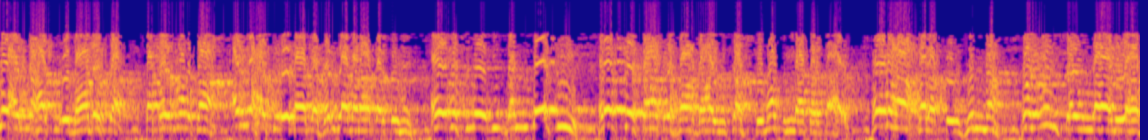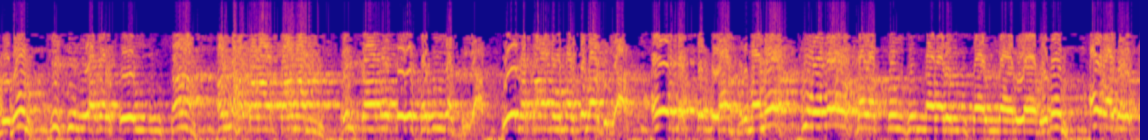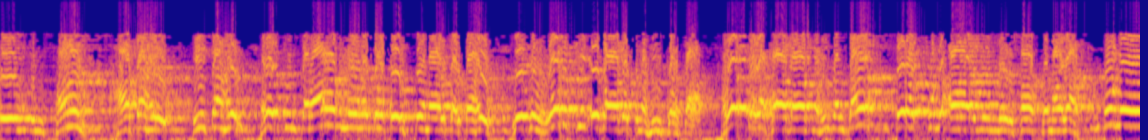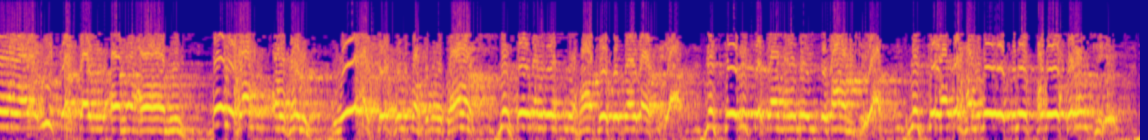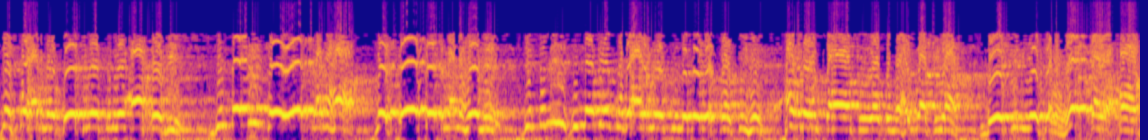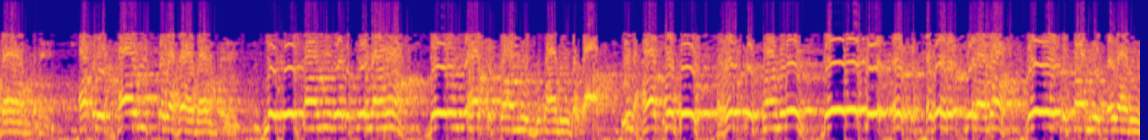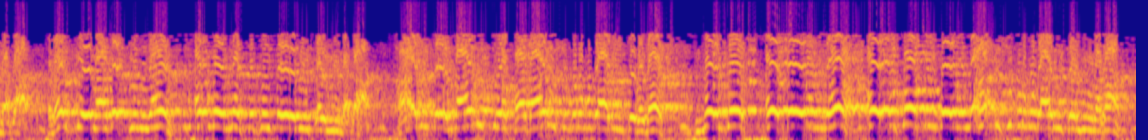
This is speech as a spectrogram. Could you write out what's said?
جو اللہ کی عبادت کا تقرر کا اللہ کی رضا کا ذریعہ بنا کرتے ہیں۔ اور اس میں بندے کی رب کے ساتھ وفاداری کا ثبوت ملا کرتا ہے۔ خلق ذمہ اور ان سے اسی لیے اگر کوئی انسان اللہ تعالیٰ نے انسانوں کو یہ فضیلت دیا، یہ مقام و مرتبہ دیا، اور مقصد بیان فرمانا کہ وہ فرق الجن والانسان اور اگر کوئی انسان کھاتا ہے، پیتا ہے رب ان تمام محنتوں کو استعمال کرتا ہے، لیکن رب کی عبادت نہیں کرتا۔ رب کا وفادار نہیں بنتا، تو رب کل آدمی میرے ساتھ سمایا انہیں کل انعام بڑے ہم اصل وہ اشرف المخلوقات جس کو میں نے اپنے ہاتھوں سے پیدا کیا، جس کے رشتے کا میں نے انتظام کیا، جس کے اوپر ہم نے اتنے فبو کرم کیے، جس کو ہم نے دیکھنے کے لیے آنکھیں دی۔ زندگی کے ایک لمحہ یہ ایک ایک لمحے میں جتنی زندگی گزارنے کی ضرورت پڑتی ہے، ہم نے ان تمام چیزوں کو مہیا کیا، لیکن یہ جب وقت کا وفادار نہیں اپنے خالص کا وفادار نہیں یہ پیشانی رب کے علاوہ دیر اللہ کے سامنے جھکانے لگا۔ ان ہاتھوں کو رب کے سامنے دورے کے رب کے علاوہ دورے کے سامنے پھیلانے لگا۔ رب کی عبادت کی بجائے اپنے نقص کی پیروی کرنے لگا۔ خالص اور مالک کی وفاداری شکر گزاری کے بجائے وہ جو ایسے اللہ اور کتوں کی دیر اللہ کی شکر گزاری کرنے لگا۔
